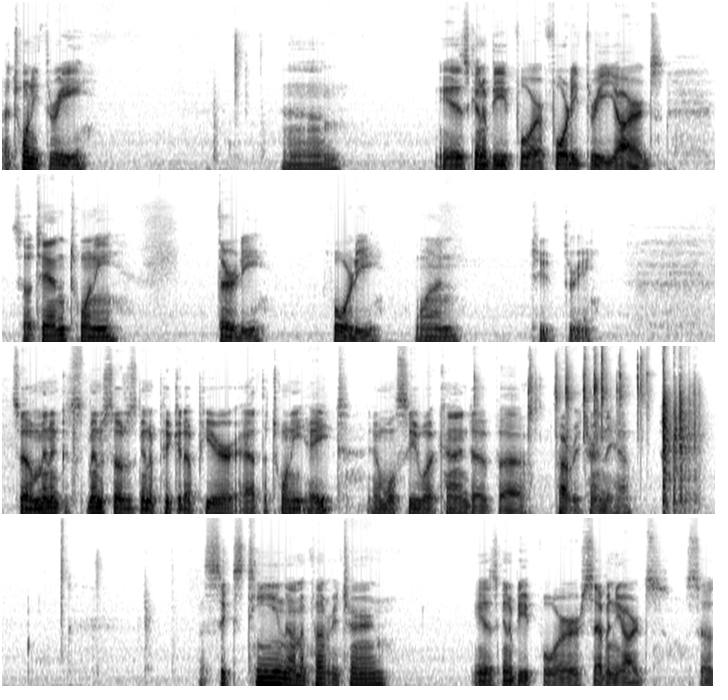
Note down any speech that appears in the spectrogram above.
a 23 um, is going to be for 43 yards. So 10, 20, 30, 40, 1, 2, 3. So Minnesota is going to pick it up here at the 28, and we'll see what kind of uh, punt return they have. A 16 on a punt return is going to be for 7 yards. So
